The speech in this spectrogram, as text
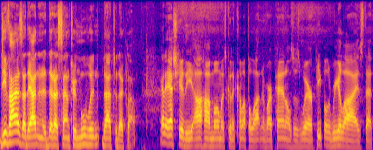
device that they had in the data center, moving that to the cloud. I got to ask you, the aha moment is going to come up a lot in our panels is where people realize that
